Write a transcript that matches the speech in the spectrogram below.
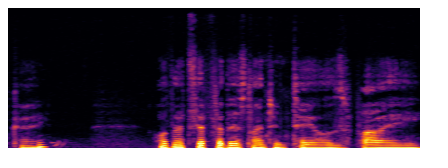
Okay? Well, that's it for this Lantern Tales. Bye.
